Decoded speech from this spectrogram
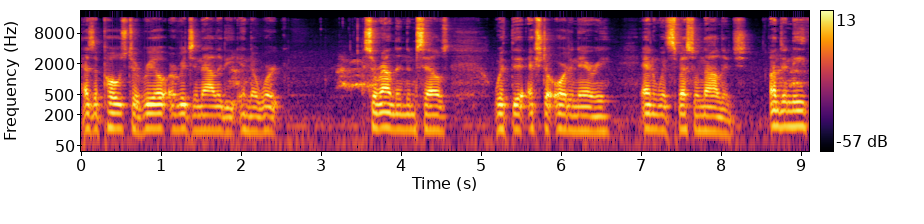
as opposed to real originality in their work, surrounding themselves with the extraordinary and with special knowledge. Underneath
